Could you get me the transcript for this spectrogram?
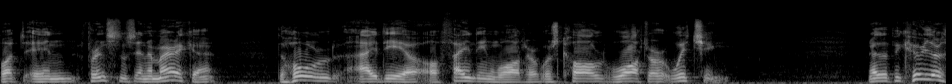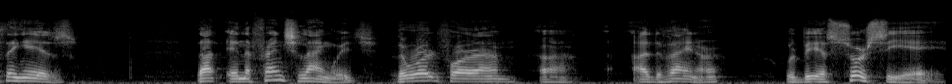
But in, for instance, in America, the whole idea of finding water was called water witching. Now, the peculiar thing is that in the French language, the word for um, uh, a diviner would be a sourcier.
